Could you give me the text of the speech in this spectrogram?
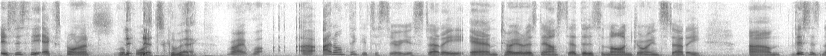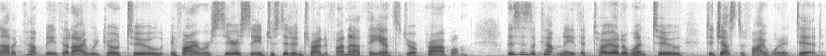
Is this the Exponent Th- report? That's correct. Right, well, uh, I don't think it's a serious study, and Toyota has now said that it's an ongoing study. Um, This is not a company that I would go to if I were seriously interested in trying to find out the answer to a problem. This is a company that Toyota went to to justify what it did,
